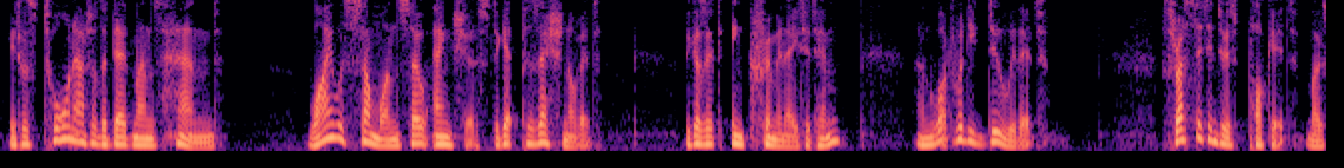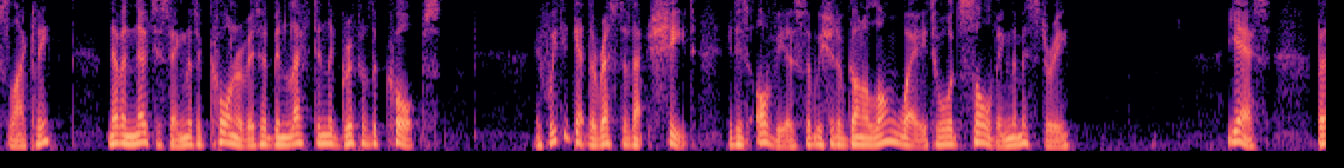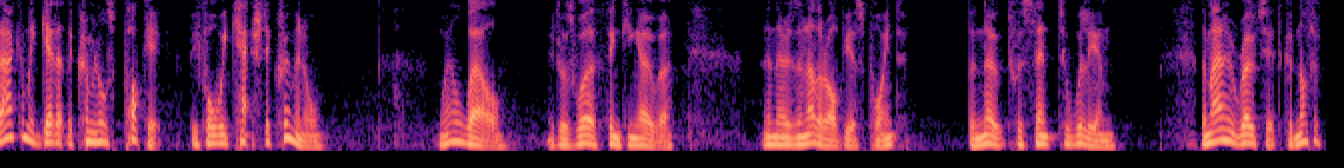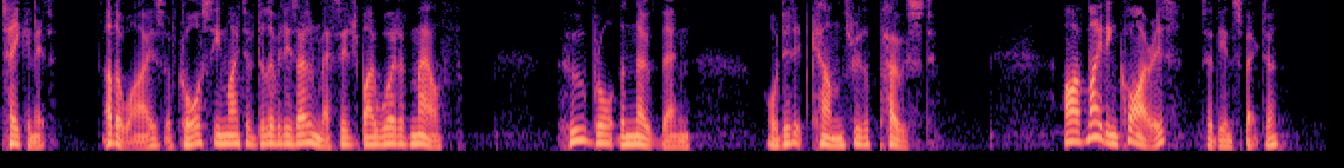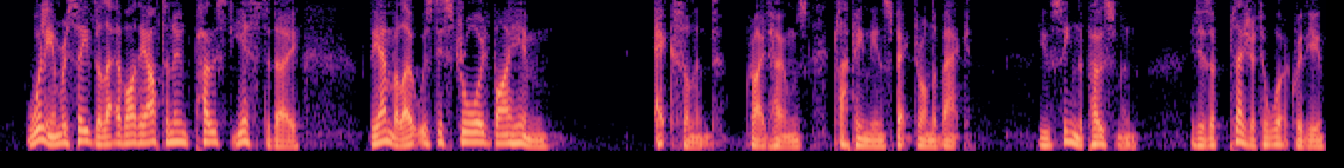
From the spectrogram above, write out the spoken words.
"It was torn out of the dead man's hand. Why was someone so anxious to get possession of it? Because it incriminated him? And what would he do with it? Thrust it into his pocket, most likely, never noticing that a corner of it had been left in the grip of the corpse. If we could get the rest of that sheet it is obvious that we should have gone a long way towards solving the mystery." "Yes, but how can we get at the criminal's pocket before we catch the criminal?" "Well, well, it was worth thinking over. Then there is another obvious point. The note was sent to William. The man who wrote it could not have taken it. Otherwise, of course, he might have delivered his own message by word of mouth. Who brought the note, then? Or did it come through the post? "I have made inquiries," said the inspector. "William received a letter by the afternoon post yesterday. The envelope was destroyed by him." "Excellent!" Cried Holmes, clapping the inspector on the back. "You have seen the postman. It is a pleasure to work with you.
